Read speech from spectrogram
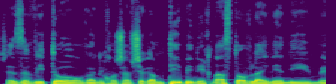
שזה ויטור, ואני חושב שגם טיבי נכנס טוב לעניינים. אה,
